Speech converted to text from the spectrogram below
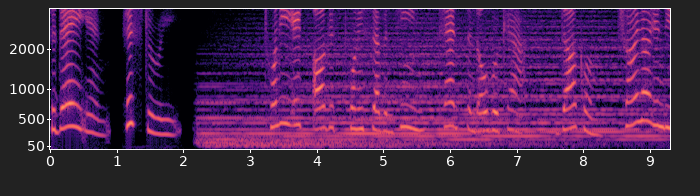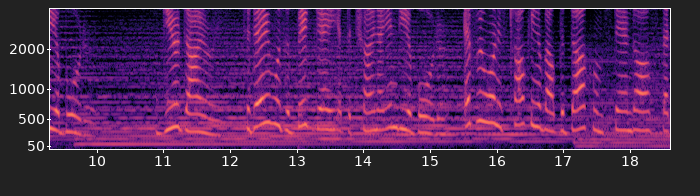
Today in History 28th August 2017, tense and overcast. Doklam, China-India border. Dear Diary, Today was a big day at the China-India border. Everyone is talking about the Doklam standoff that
